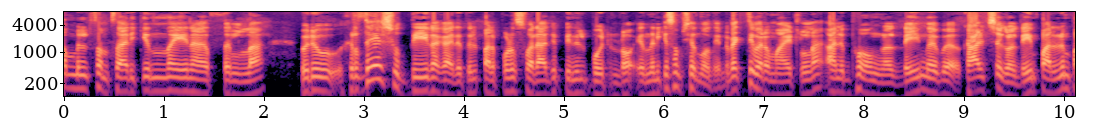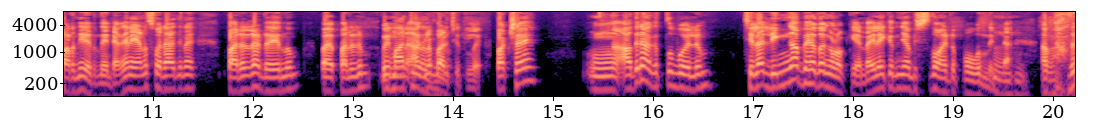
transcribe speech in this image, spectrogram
തമ്മിൽ സംസാരിക്കുന്നതിനകത്തുള്ള ഒരു ഹൃദയശുദ്ധിയുടെ കാര്യത്തിൽ പലപ്പോഴും സ്വരാജ് പിന്നിൽ പോയിട്ടുണ്ടോ എന്ന് എനിക്ക് സംശയം തോന്നിയിട്ടുണ്ട്. വ്യക്തിപരമായിട്ടുള്ള അനുഭവങ്ങളുടെയും കാഴ്ചകളുടെയും പലരും പറഞ്ഞു തരുന്നതിന്റെ അങ്ങനെയാണ് സ്വരാജിനെ പലരുടെ നിന്നും പലരും പഠിച്ചിട്ടുള്ളത് പക്ഷേ അതിനകത്ത് പോലും ചില ലിംഗഭേദങ്ങളൊക്കെ ഉണ്ട് അതിലേക്കൊന്നും ഞാൻ വിശദമായിട്ട് പോകുന്നില്ല. അപ്പൊ അത്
